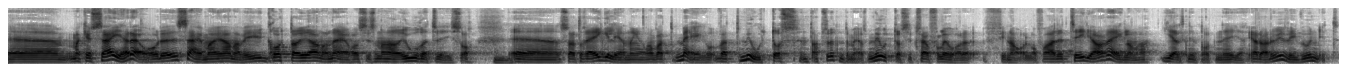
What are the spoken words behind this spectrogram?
Eh, man kan ju säga då, och det säger man gärna, vi grottar ju gärna ner oss i sådana här orättvisor. Eh, så att regeländringarna har varit med, varit mot oss, inte, absolut inte med oss, mot oss i två förlorade finaler. För hade tidigare reglerna gällt 1989, ja då hade vi, vi vunnit.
